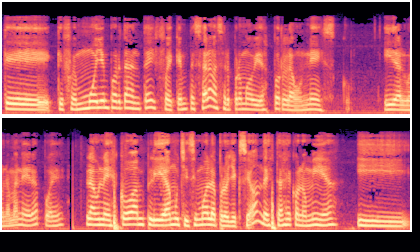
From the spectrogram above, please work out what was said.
que que, fue muy importante y fue que empezaron a ser promovidas por la UNESCO. Y de alguna manera, pues, la UNESCO amplía muchísimo la proyección de estas economías y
